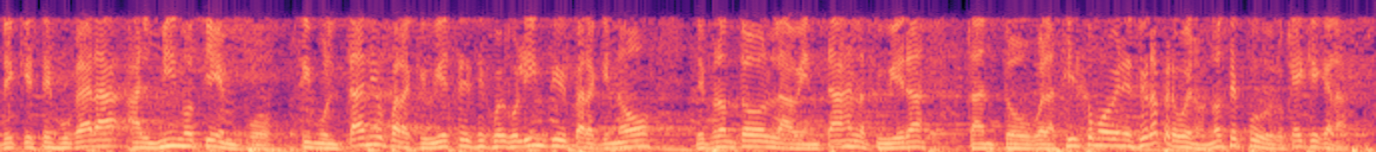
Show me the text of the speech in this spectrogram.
de que se jugara al mismo tiempo, simultáneo, para que hubiese ese juego limpio y para que no de pronto la ventaja la tuviera tanto Brasil como Venezuela, pero bueno, no se pudo, lo que hay que ganar.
